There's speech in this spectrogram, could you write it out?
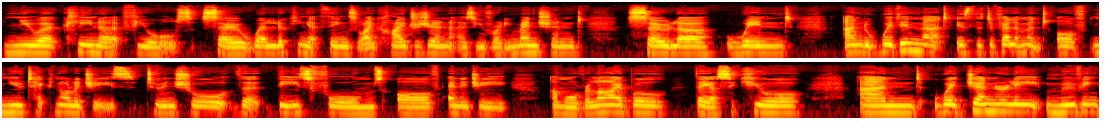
newer, cleaner fuels. So we're looking at things like hydrogen, as you've already mentioned, solar, wind, and within that is the development of new technologies to ensure that these forms of energy are more reliable, they are secure, and we're generally moving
